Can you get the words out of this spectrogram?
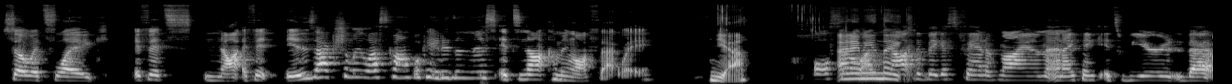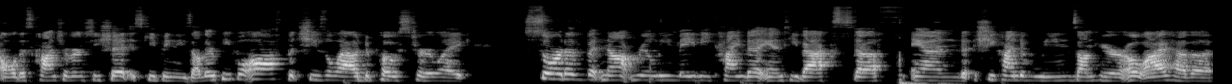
So it's like, if it's not, if it is actually less complicated than this, it's not coming off that way. Yeah. Also, And I mean, I'm like- not the biggest fan of Mayim, and I think it's weird that all this controversy shit is keeping these other people off, but she's allowed to post her, like, sort of, but not really, maybe kinda anti vax stuff, and she kind of leans on her, oh, I have a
